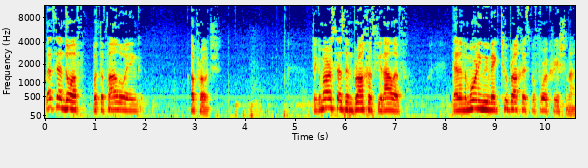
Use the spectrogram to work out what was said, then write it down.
Let's end off with the following approach. The Gemara says in Brachas Yud Aleph that in the morning we make two brachas before Kriya Shema.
